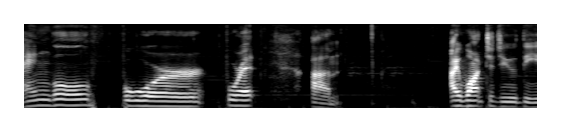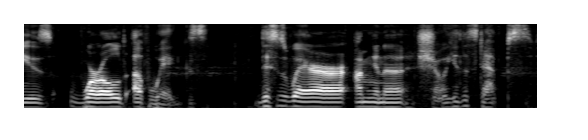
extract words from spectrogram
angle for for it. Um, I want to do these world of wigs. This is where I'm going to show you the steps,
